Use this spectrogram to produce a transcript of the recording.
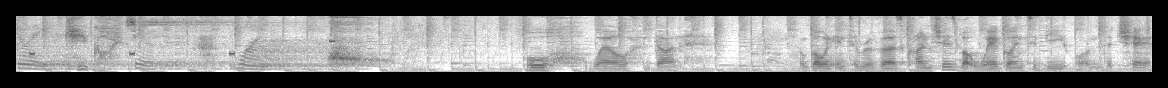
Three. Keep going. Two one. Oh, well done. I'm going into reverse crunches, but we're going to be on the chair.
